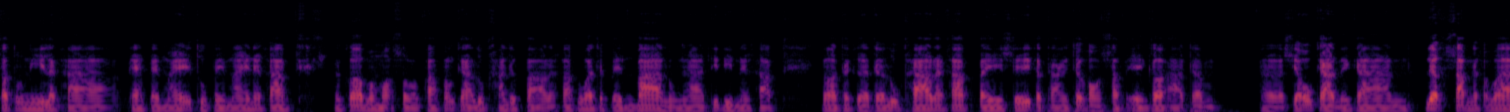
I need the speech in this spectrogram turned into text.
ทรัพย์ตรงนี้ราคาแพงไปไหมถูกไปไหมนะครับ แล้วก็มาเหมาะสมกับความต้องการลูกค้าหรือเปล่านะครับไม่ว่าจะเป็นบ้านโรงงานที่ดินนะครับ ก็ถ้าเกิดถ้าลูกค้านะครับ ไปซื้อกับทางเจ้าของทรัพย์เองก็อาจจะ เสียโอกาสในการเลือกทรัพย์นะครับว่า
